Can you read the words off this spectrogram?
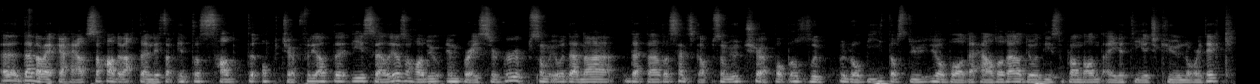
eh, denne veka her, så har det vært en litt sånn interessant oppkjøp. fordi at eh, i Sverige så har du jo Embracer Group, som jo denne, dette er det selskapet som jo kjøper opp rubbel og bit av studier både her og der. Det er jo de som annet eier THQ Nordic.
